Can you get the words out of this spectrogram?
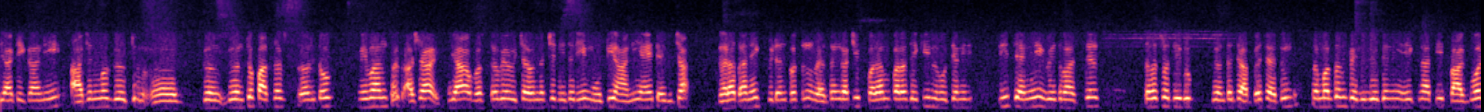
या ठिकाणी आजन्म ग्रंथ- ग्रंथोपासक तो मीमांसक अशा या वास्तव्य विचारवंताचे निधन ही मोठी हानी आहे. त्यांच्या घरात अनेक पिढ्यांपासून व्यासंगाची परंपरा देखील होती आणि ती त्यांनी वेदभाष्य सरस्वती रूप ग्रंथाच्या अभ्यासातून समर्थन केलेली होती. आणि एकनाथी भागवत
